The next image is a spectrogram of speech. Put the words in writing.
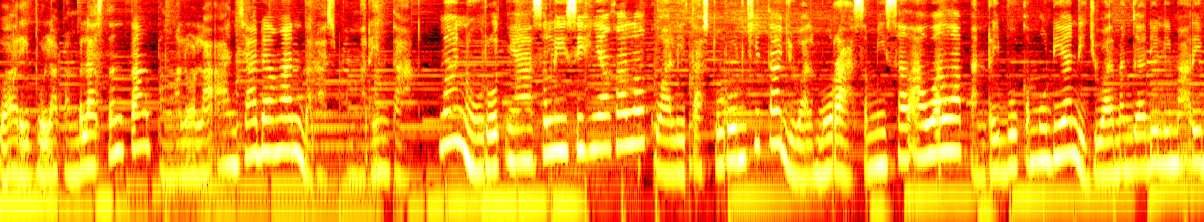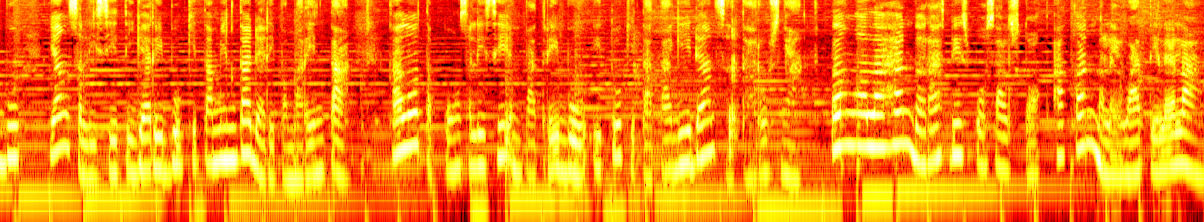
2018 tentang pengelolaan cadangan beras pemerintah. Menurutnya selisihnya kalau kualitas turun kita jual murah semisal awal 8000 kemudian dijual menjadi 5000 yang selisih 3000 kita minta dari pemerintah kalau tepung selisih 4000 itu kita tagih dan seterusnya. Pengolahan beras disposal stok akan melewati lelang.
